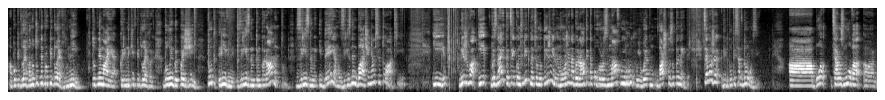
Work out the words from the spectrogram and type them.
або підлегла. Ну тут не про підлеглу, ні. Тут немає керівників підлеглих, були би пажі. Тут рівні з різним темпераментом, з різними ідеями, з різним баченням ситуації. І між і ви знаєте, цей конфлікт на цьому тижні може набирати такого розмаху і руху, його як важко зупинити. Це може відбутися в дорозі. Або ця розмова е,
